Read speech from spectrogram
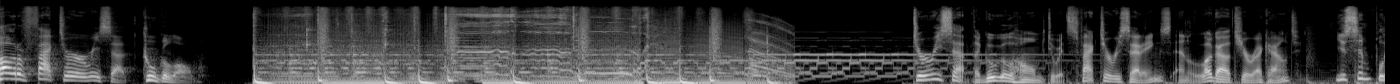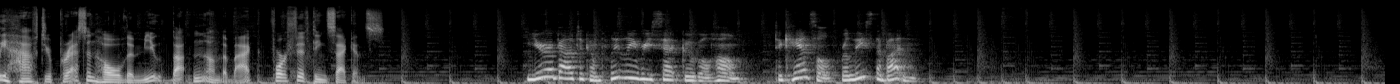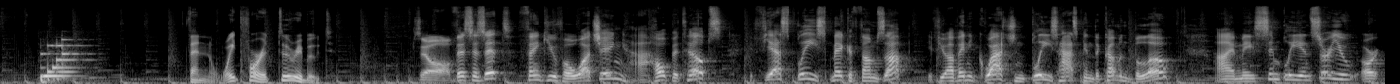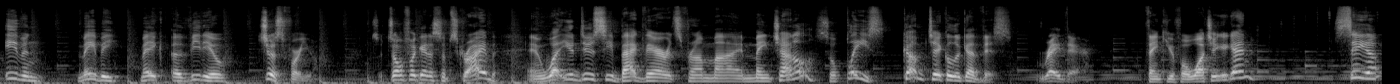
How to factory reset Google Home. To reset the Google Home to its factory settings and log out your account, you simply have to press and hold the mute button on the back for 15 seconds. You're about to completely reset Google Home. To cancel, release the button. Then wait for it to reboot. So this is it. Thank you for watching. I hope it helps. If yes, please make a thumbs up. If you have any question, please ask in the comment below. I may simply answer you or even maybe make a video just for you. So don't forget to subscribe. And what you do see back there, it's from my main channel. So please come take a look at this right there. Thank you for watching again. See ya!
